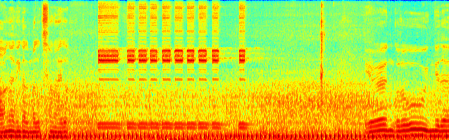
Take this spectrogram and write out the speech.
ಕಾರ್ನರಿಂಗಲ್ಲಿ ಮಲಗ್ಸೋಣ ಇದು. ಏನು ಗುರು ಹಿಂಗಿದೆ?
